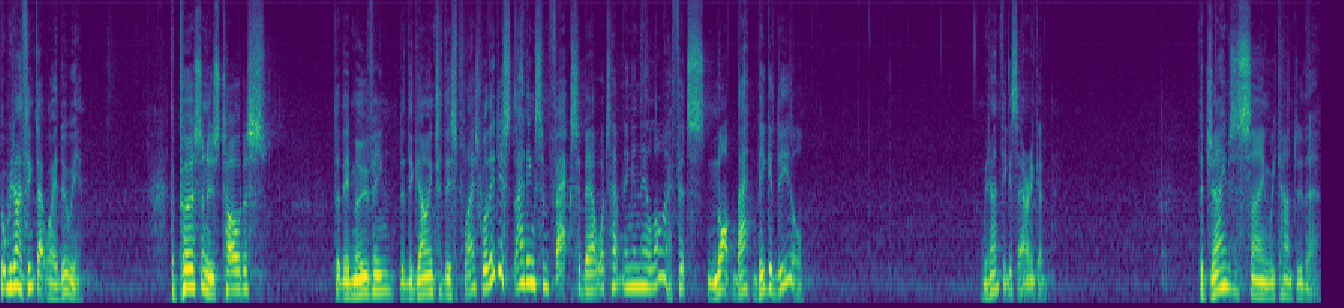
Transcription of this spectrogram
But we don't think that way, do we? The person who's told us that they're moving, that they're going to this place? Well, they're just stating some facts about what's happening in their life. It's not that big a deal. We don't think it's arrogant. But James is saying we can't do that.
